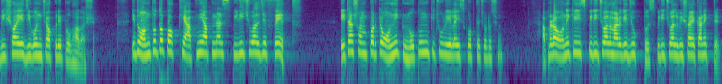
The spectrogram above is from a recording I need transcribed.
বিষয়ে জীবনচক্রে প্রভাব আসে। কিন্তু অন্তত পক্ষে আপনি আপনার স্পিরিচুয়াল যে ফেথ এটা সম্পর্কে অনেক নতুন কিছু রিয়েলাইজ করতে চলেছেন। আপনারা অনেকেই স্পিরিচুয়াল মার্গে যুক্ত স্পিরিচুয়াল বিষয়ে কানেক্টেড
